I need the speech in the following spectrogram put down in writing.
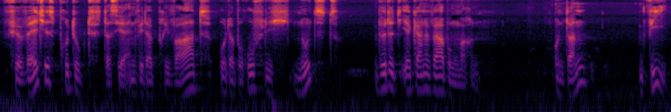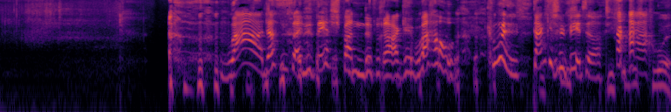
für welches Produkt, das ihr entweder privat oder beruflich nutzt, würdet ihr gerne Werbung machen? Und dann, wie? Wow, das ist eine sehr spannende Frage. Wow, cool. Dankeschön, Peter. Die finde ich cool.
